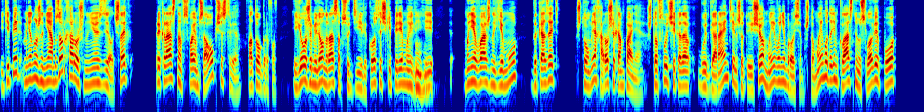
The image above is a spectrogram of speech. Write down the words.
И теперь мне нужно не обзор хороший на нее сделать. Человек прекрасно в своем сообществе фотографов ее уже миллион раз обсудили, косточки перемыли. Угу. И мне важно ему доказать, что у меня хорошая компания, что в случае, когда будет гарантия или что-то еще, мы его не бросим, что мы ему дадим классные условия по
